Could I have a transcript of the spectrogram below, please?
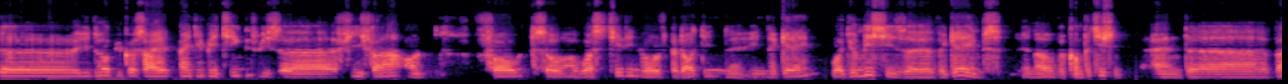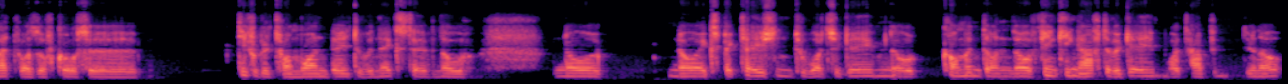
uh, you know, because I had many meetings with uh, FIFA on phone, so I was still involved a lot in the, in the game. What you miss is uh, the games, you know, the competition, and uh, that was, of course, uh, difficult from one day to the next. Have no, no, no expectation to watch a game, no comment on, no thinking after the game what happened, you know.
